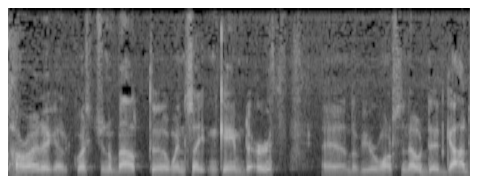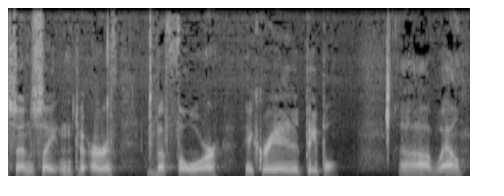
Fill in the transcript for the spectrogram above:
All right, I got a question about uh, when Satan came to earth. And the viewer wants to know, did God send Satan to earth before he created people? Uh, well,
